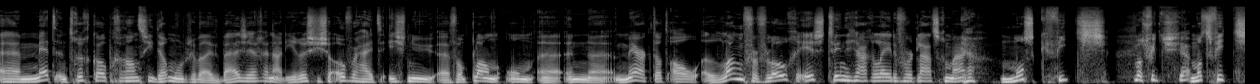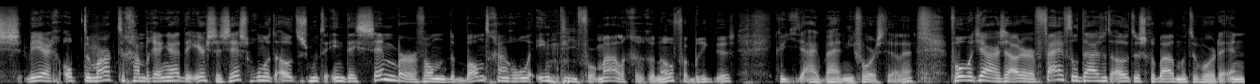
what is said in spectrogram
Uh, met een terugkoopgarantie, dat moet ik er wel even bij zeggen. Nou, die Russische overheid is nu uh, van plan om uh, een merk dat al lang vervlogen is, 20 jaar geleden voor het laatst gemaakt. Moskvich. Moskvich, ja. Moskvich weer op de markt te gaan brengen. De eerste 600 auto's moeten in december van de band gaan rollen in die voormalige Renault-fabriek dus. Je kunt je je eigenlijk bijna niet voorstellen. Hè? Volgend jaar zouden er 50.000 auto's gebouwd moeten worden. En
